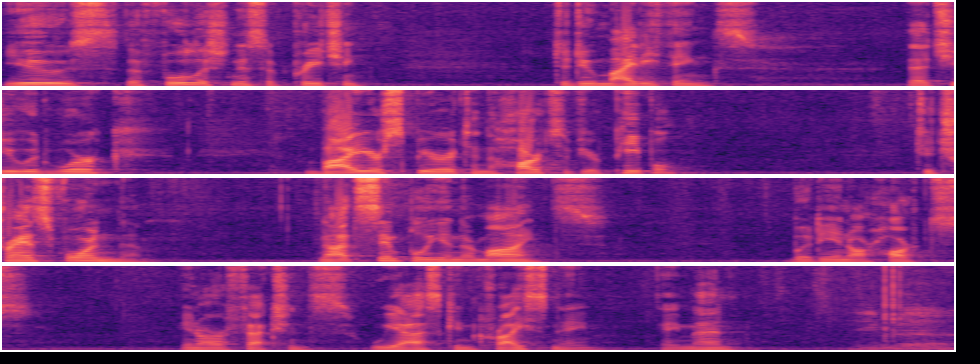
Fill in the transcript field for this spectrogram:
use the foolishness of preaching to do mighty things, that you would work by your Spirit in the hearts of your people to transform them, not simply in their minds, but in our hearts, in our affections. We ask in Christ's name, amen. Amen.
